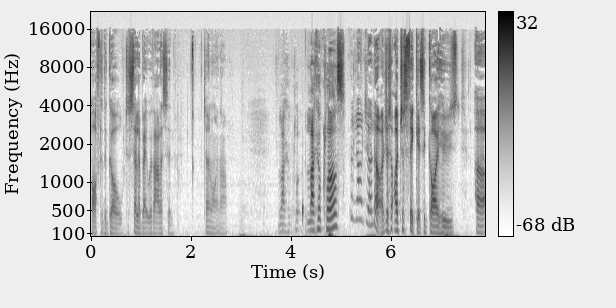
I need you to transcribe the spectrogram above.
after the goal to celebrate with Alisson. Don't like that. Lack of cl- lack of class. No, no, I just I just think it's a guy who's uh,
